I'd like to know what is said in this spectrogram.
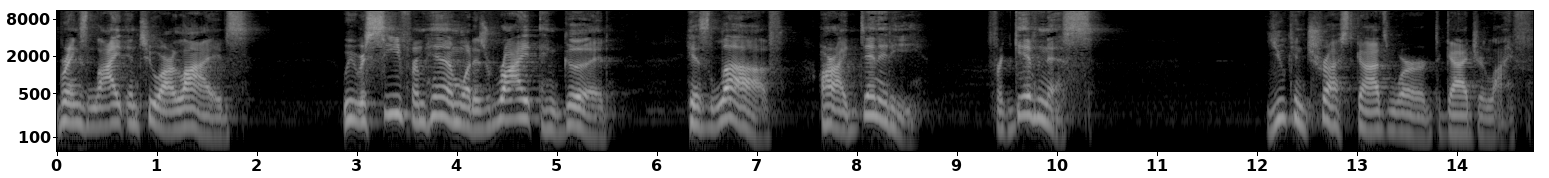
brings light into our lives. We receive from him what is right and good his love, our identity, forgiveness. You can trust God's word to guide your life.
